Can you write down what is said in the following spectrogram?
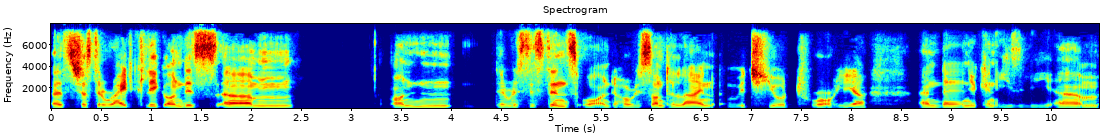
It's just a right click on this um, on the resistance or on the horizontal line which you draw here and then you can easily um,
